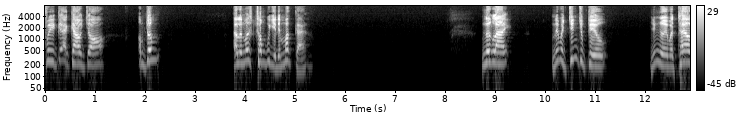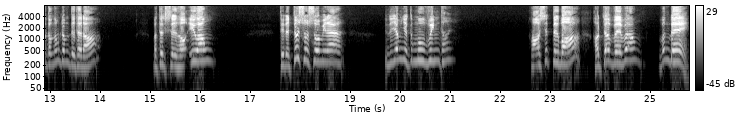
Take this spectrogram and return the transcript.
free cái account cho ông Trump. Elon Musk không có gì để mất cả. Ngược lại, nếu mà 90 triệu những người mà theo Tổng thống Trump từ thời đó mà thực sự họ yêu ông thì là trước social media nó giống như cái moving thôi. Họ sẽ từ bỏ, họ trở về với ông. Vấn đề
